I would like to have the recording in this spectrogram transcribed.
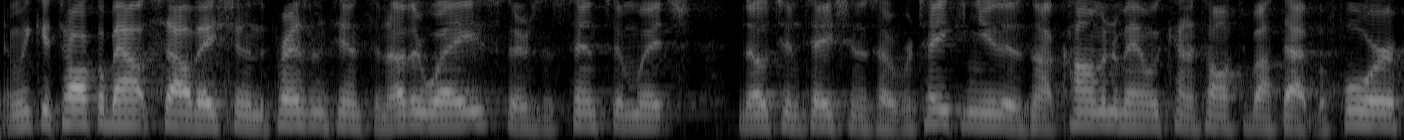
And we could talk about salvation in the present tense in other ways. There's a sense in which no temptation has overtaken you that is not common to man. We kind of talked about that before,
